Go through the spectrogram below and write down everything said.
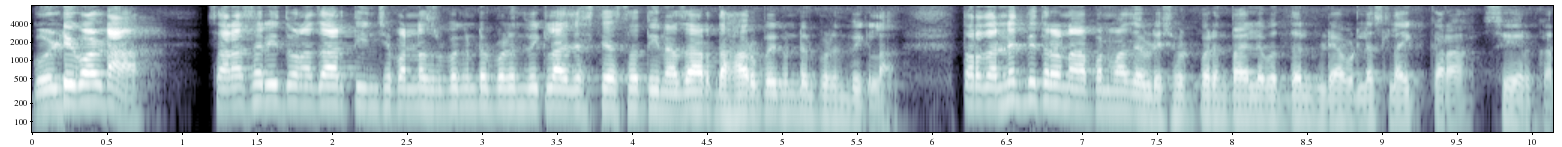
गोल्डी गोल्डा सरासरी दोन हजार तीनशे पन्नास रुपये क्विंटलपर्यंत विकला. जास्तीत जास्त तीन हजार दहा रुपये क्विंटलपर्यंत विकला. तर धन्यवाद मित्रांनो आपण माझा व्हिडिओ शेवटपर्यंत पाहिल्याबद्दल. व्हिडिओ आवडल्यास लाईक करा शेअर करा.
